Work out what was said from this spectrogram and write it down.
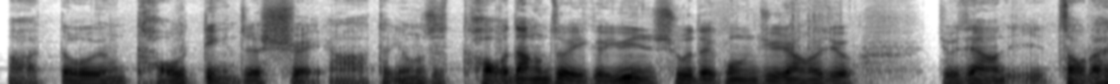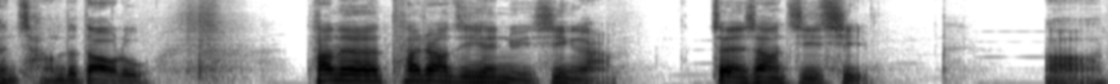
啊，都用头顶着水啊，用头当做一个运输的工具，然后就就这样走了很长的道路。他呢，他让这些女性啊站上机器啊，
